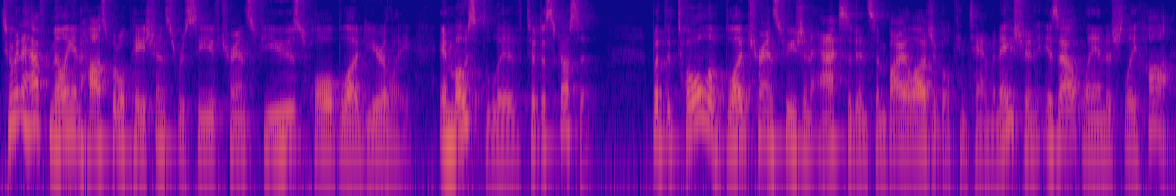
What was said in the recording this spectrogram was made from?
Two and a half million hospital patients receive transfused whole blood yearly, and most live to discuss it. But the toll of blood transfusion accidents and biological contamination is outlandishly high.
